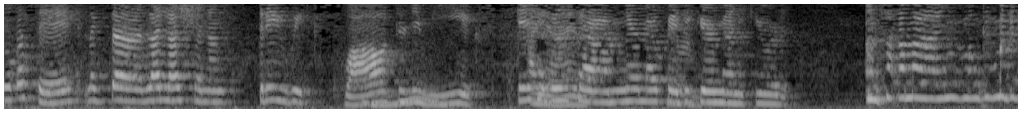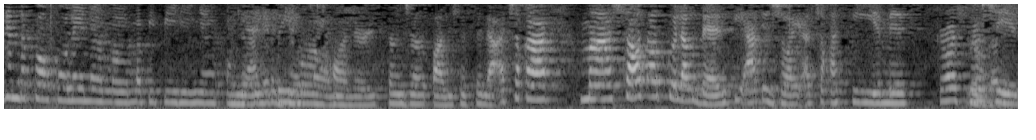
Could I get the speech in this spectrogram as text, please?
po kasi, naglalast siya ng 3 weeks. Wow, 3 weeks. Kaysa Ayan. dun sa normal pedicure, manicure. At saka ma- mag- magaganda po ang kulay na ma- mapipili niya pagdating sa ito gel yung mga polish. colors ng gel polish na sila. At saka, ma-shoutout ko lang din si Ate Joy at saka si Miss Roshin. Roshin.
